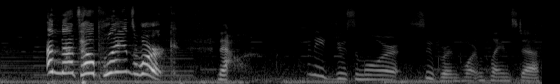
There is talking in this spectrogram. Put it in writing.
And that's how planes work. Now, I need to do some more super important plane stuff.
